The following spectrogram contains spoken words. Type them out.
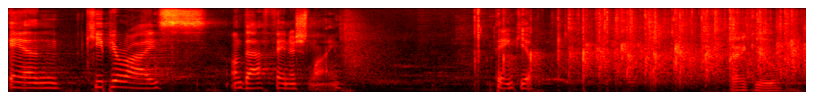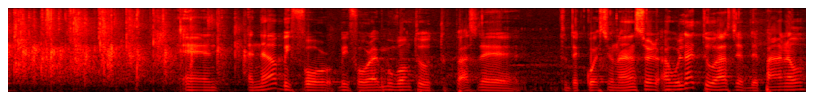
and keep your eyes on that finish line. Thank you. Thank you. And, and now before, before I move on to, to pass the, to the question and answer, I would like to ask the, the panel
